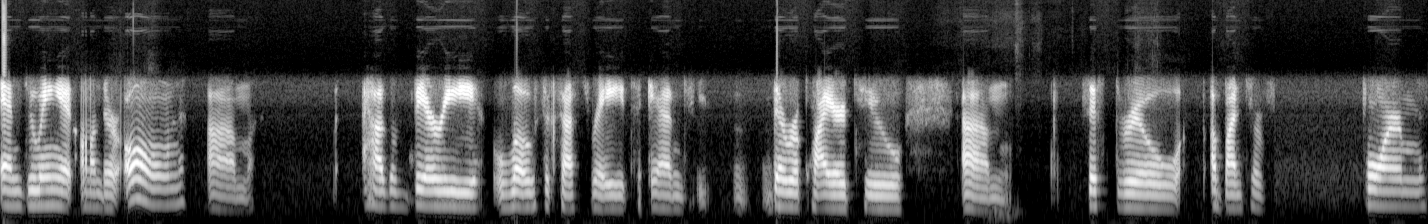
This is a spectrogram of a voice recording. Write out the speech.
And doing it on their own um, has a very low success rate, and they're required to um, sift through a bunch of forms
